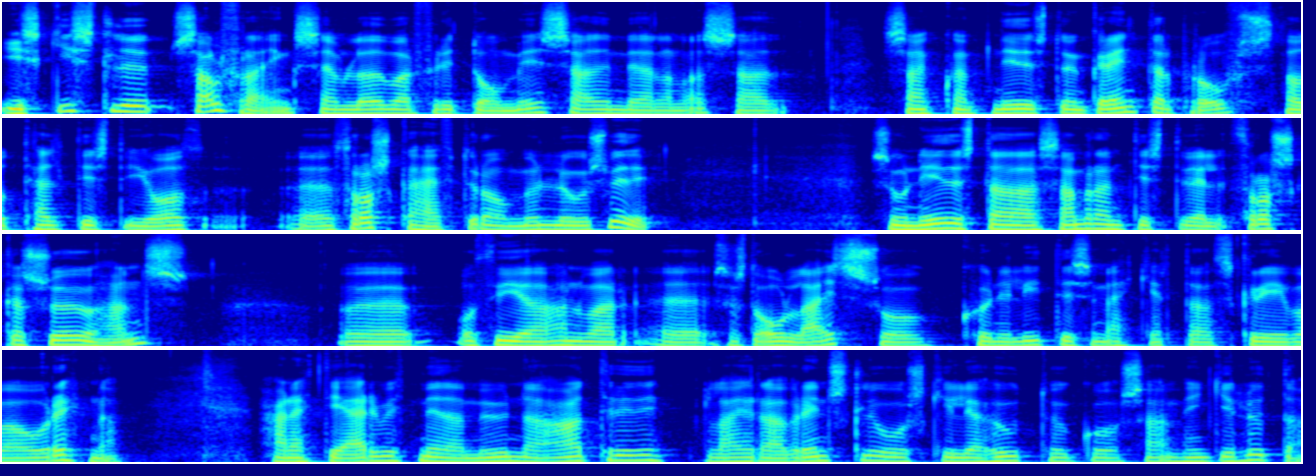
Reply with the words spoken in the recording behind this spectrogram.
Í skýslu sálfræðing sem löð var fyrir dómi saði meðal annars að Sankvæmt niðurstöðum greindarprófs þá teltist jóð uh, þroskaheftur á munlugu sviði. Svo niðurstaða samræmdist vel þroskasögu hans uh, og því að hann var uh, ólæs og kunni lítið sem ekkert að skrifa og reikna. Hann ætti erfitt með að muna atriði, læra af reynslu og skilja hugtök og samhengi hluta.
